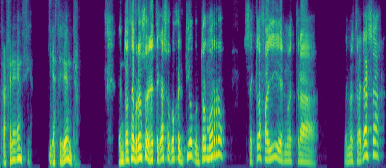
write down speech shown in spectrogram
transferencia. Ya estoy dentro. Entonces Bronson en este caso coge el tío con todo el morro, se esclafa allí en nuestra, en nuestra casa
